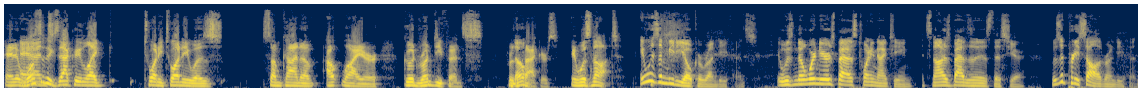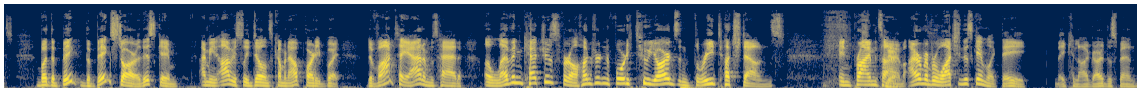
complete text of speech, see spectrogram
And it wasn't exactly like 2020 was some kind of outlier good run defense for No. the Packers. It was not. It was a mediocre run defense. It was nowhere near as bad as 2019. It's not as bad as it is this year. It was a pretty solid run defense. But the big the big star of this game, I mean, obviously Dillon's coming out party, but Davante Adams had 11 catches for 142 yards and three touchdowns in prime time. I remember watching this game like they they cannot guard this man.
